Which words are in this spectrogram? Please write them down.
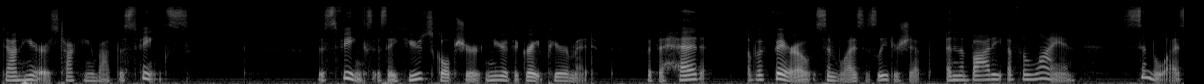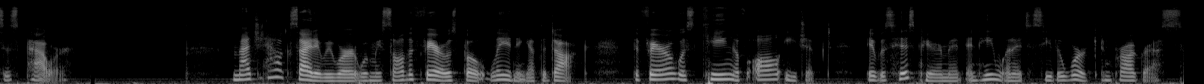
Down here it's talking about the Sphinx. The Sphinx is a huge sculpture near the Great Pyramid, with the head of a pharaoh symbolizes leadership, and the body of the lion symbolizes power. Imagine how excited we were when we saw the pharaoh's boat landing at the dock. The pharaoh was king of all Egypt. It was his pyramid, and he wanted to see the work in progress.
